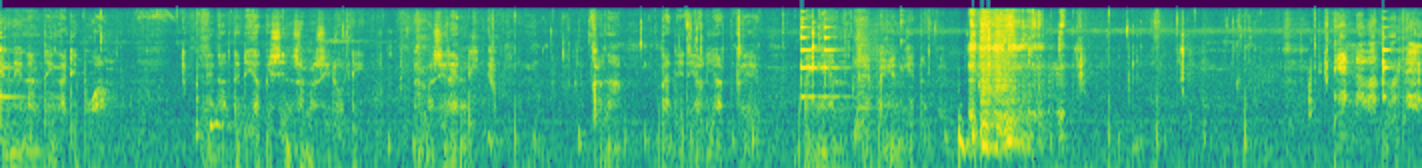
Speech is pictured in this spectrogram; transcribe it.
Ini nanti nggak dibuang. Ini nanti dihabisin sama si Dodi, sama si Randy. Karena tadi dia lihat kayak pengen, kayak pengen gitu. Dia nelan ludah.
